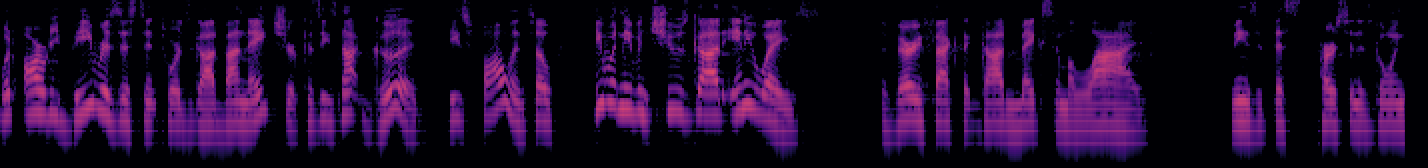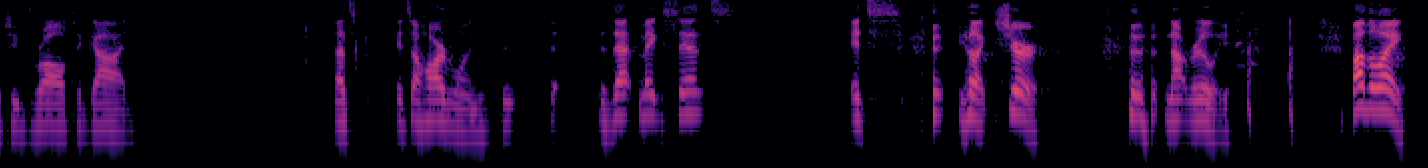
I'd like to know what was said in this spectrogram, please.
would already be resistant towards God by nature because he's not good. He's fallen. So he wouldn't even choose God anyways. The very fact that God makes him alive means that this person is going to draw to God. That's it's a hard one. Does, does that make sense? It's you're like, sure. not really. By the way,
